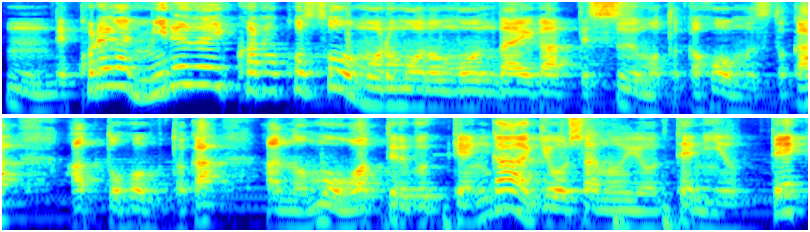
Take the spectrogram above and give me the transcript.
うん。で、これが見れないからこそ、もろもろ問題があって、スーモとかホームズとか、アットホームとか、あの、もう終わってる物件が業者の手によって、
